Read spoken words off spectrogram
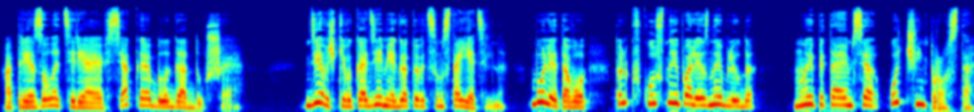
Отрезала, теряя всякое благодушие. Девочки в академии готовят самостоятельно. Более того, только вкусные и полезные блюда. Мы питаемся очень просто.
